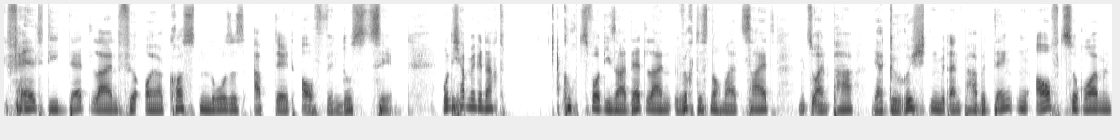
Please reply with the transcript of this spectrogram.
fällt die Deadline für euer kostenloses Update auf Windows 10. Und ich habe mir gedacht, Kurz vor dieser Deadline wird es nochmal Zeit, mit so ein paar ja, Gerüchten, mit ein paar Bedenken aufzuräumen,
